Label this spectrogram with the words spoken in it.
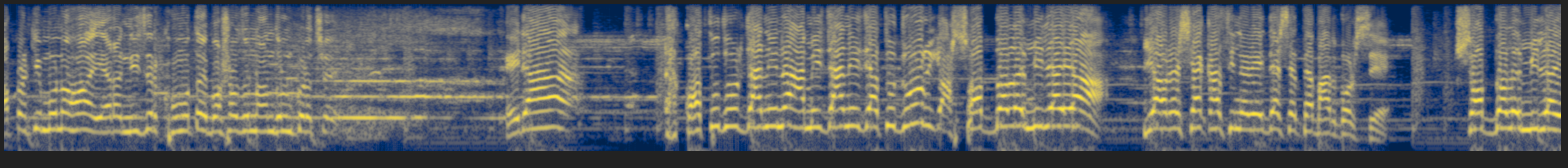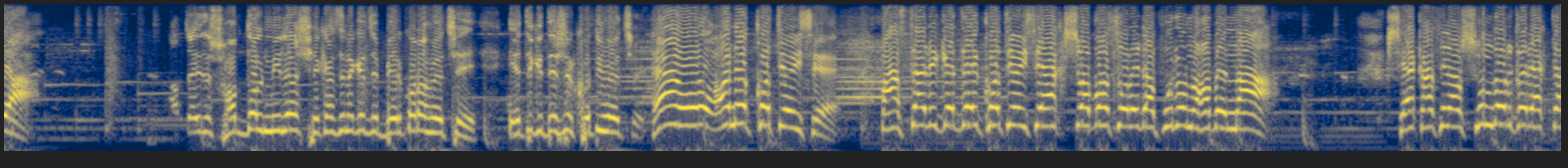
আপনার কি মনে হয় এরা নিজের ক্ষমতায় বসার জন্য আন্দোলন করেছে? এটা কত দূর জানি না আমি জানি যত দূর সব দলে মিলাইয়া ইয়ারে শেখ হাসিনার এই দেশে বার করছে। সব দলে মিলাইয়া। আচ্ছা এই যে সব দল মিলে শেখ হাসিনাকে যে বের করা হয়েছে এতে কি দেশের ক্ষতি হয়েছে? হ্যাঁ ও অনেক ক্ষতি হয়েছে। পাঁচ তারিখে যে ক্ষতি হয়েছে একশো বছর এটা পূরণ হবে না। শেখ হাসিনা সুন্দর করে একটা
